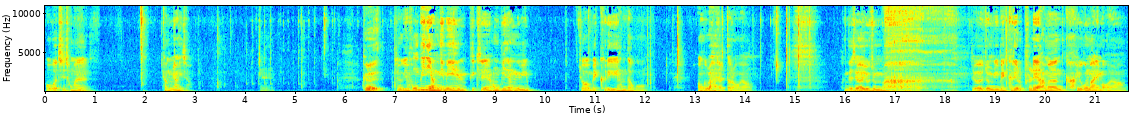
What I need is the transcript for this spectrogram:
오버치 정말 혁명이죠. 예. 그 저기 홍빈이 형님이 빅스의 홍빈이 형님이 저 맥크리 한다고 언급을 하셨더라고요. 근데 제가 요즘 제가 요즘 이 맥크리로 플레이하면 욕을 많이 먹어요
